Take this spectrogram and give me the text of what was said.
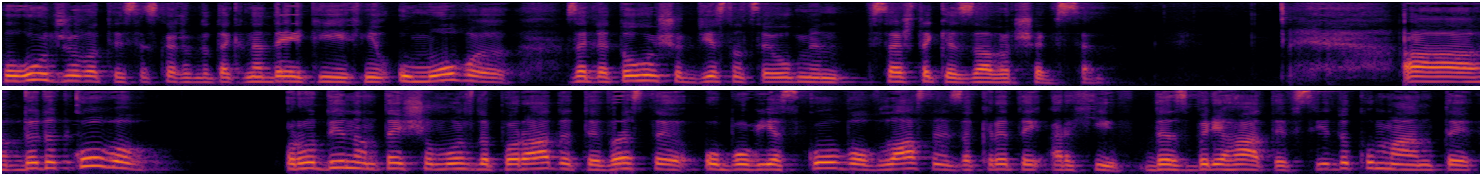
погоджуватися, скажімо так, на деякі їхні умови для того, щоб дійсно цей обмін все ж таки завершився. Додатково родинам те, що можна порадити, вести обов'язково власний закритий архів, де зберігати всі документи,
